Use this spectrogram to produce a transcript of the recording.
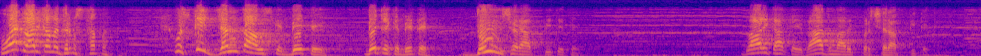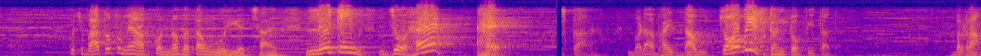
हुआ द्वारिका में धर्म स्थापन। उसकी जनता, उसके बेटे बेटे के बेटे धूम शराब पीते थे। द्वारिका के राजमार्ग पर शराब पीते थे कुछ बातों तो मैं आपको न बताऊं वो ही अच्छा है लेकिन जो है है उसका बड़ा भाई दाऊ 24 घंटों पीता था बलराम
